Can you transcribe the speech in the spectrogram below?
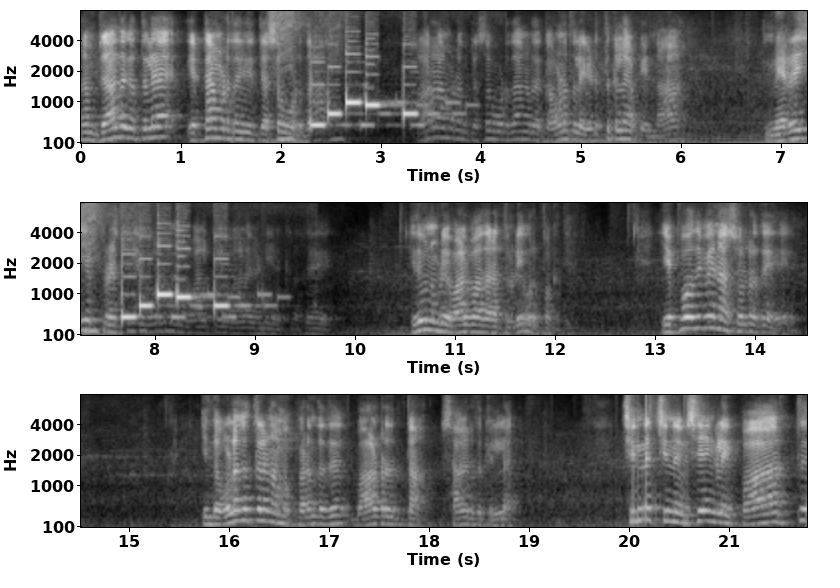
நம் ஜாதகத்துல எட்டாம் இடத்தை திசை ஓடுதா ஆறாம் இடம் திசை ஓடுதாங்கிறத கவனத்துல எடுத்துக்கல அப்படின்னா நிறைய பிரச்சனைகளோடு வாழ்க்கையை வாழ வேண்டியிருக்கிறது. இதுவும் நம்முடைய வாழ்வாதாரத்தினுடைய ஒரு பகுதி. எப்போதுமே நான் சொல்றது இந்த உலகத்தில் நம்ம பிறந்தது வாழ்றதுக்கு தான் சாகிறதுக்கு இல்லை. சின்ன சின்ன விஷயங்களை பார்த்து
